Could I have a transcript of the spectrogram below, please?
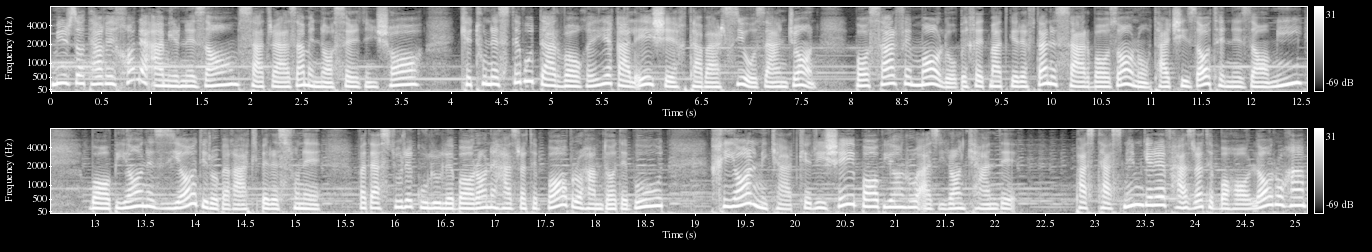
میرزا تقیخان امیر نظام صدر اعظم ناصرالدین شاه که تونسته بود در واقعی قلعه شیخ تبرسی و زنجان با صرف مال و به خدمت گرفتن سربازان و تجهیزات نظامی بابیان زیادی رو به قتل برسونه و دستور گلوله باران حضرت باب رو هم داده بود خیال می‌کرد که ریشه بابیان رو از ایران کنده. پس تصمیم گرفت حضرت باحالا رو هم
